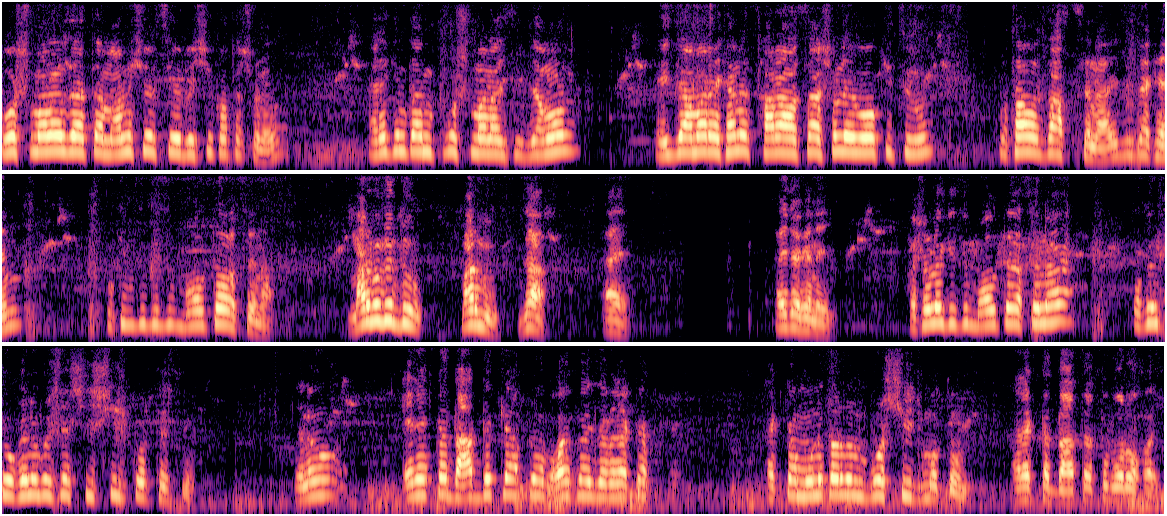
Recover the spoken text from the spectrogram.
পোষ মানা যায় তা মানুষের চেয়ে বেশি কথা শোনে। এটা কিন্তু আমি পোষ মানাইছি। যেমন এই যে আমার এখানে ছাড়া আছে, আসলে ও কিছু কোথাও যাচ্ছে না। এই যে দেখেন, ও কিন্তু কিছু বলতে আছে না। মারমু কিন্তু মারমু যা, এই এই দেখেন এই। আসলে কিছু বলতে আছে না, ও কিন্তু ওখানে বসে শিরশির করতেছে। কেন? এর একটা দাঁত দেখলে আপনার ভয় পেয়ে যাবেন, একটা একটা মনে করবেন বসির মতন, আর একটা দাঁত এত বড় হয়।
